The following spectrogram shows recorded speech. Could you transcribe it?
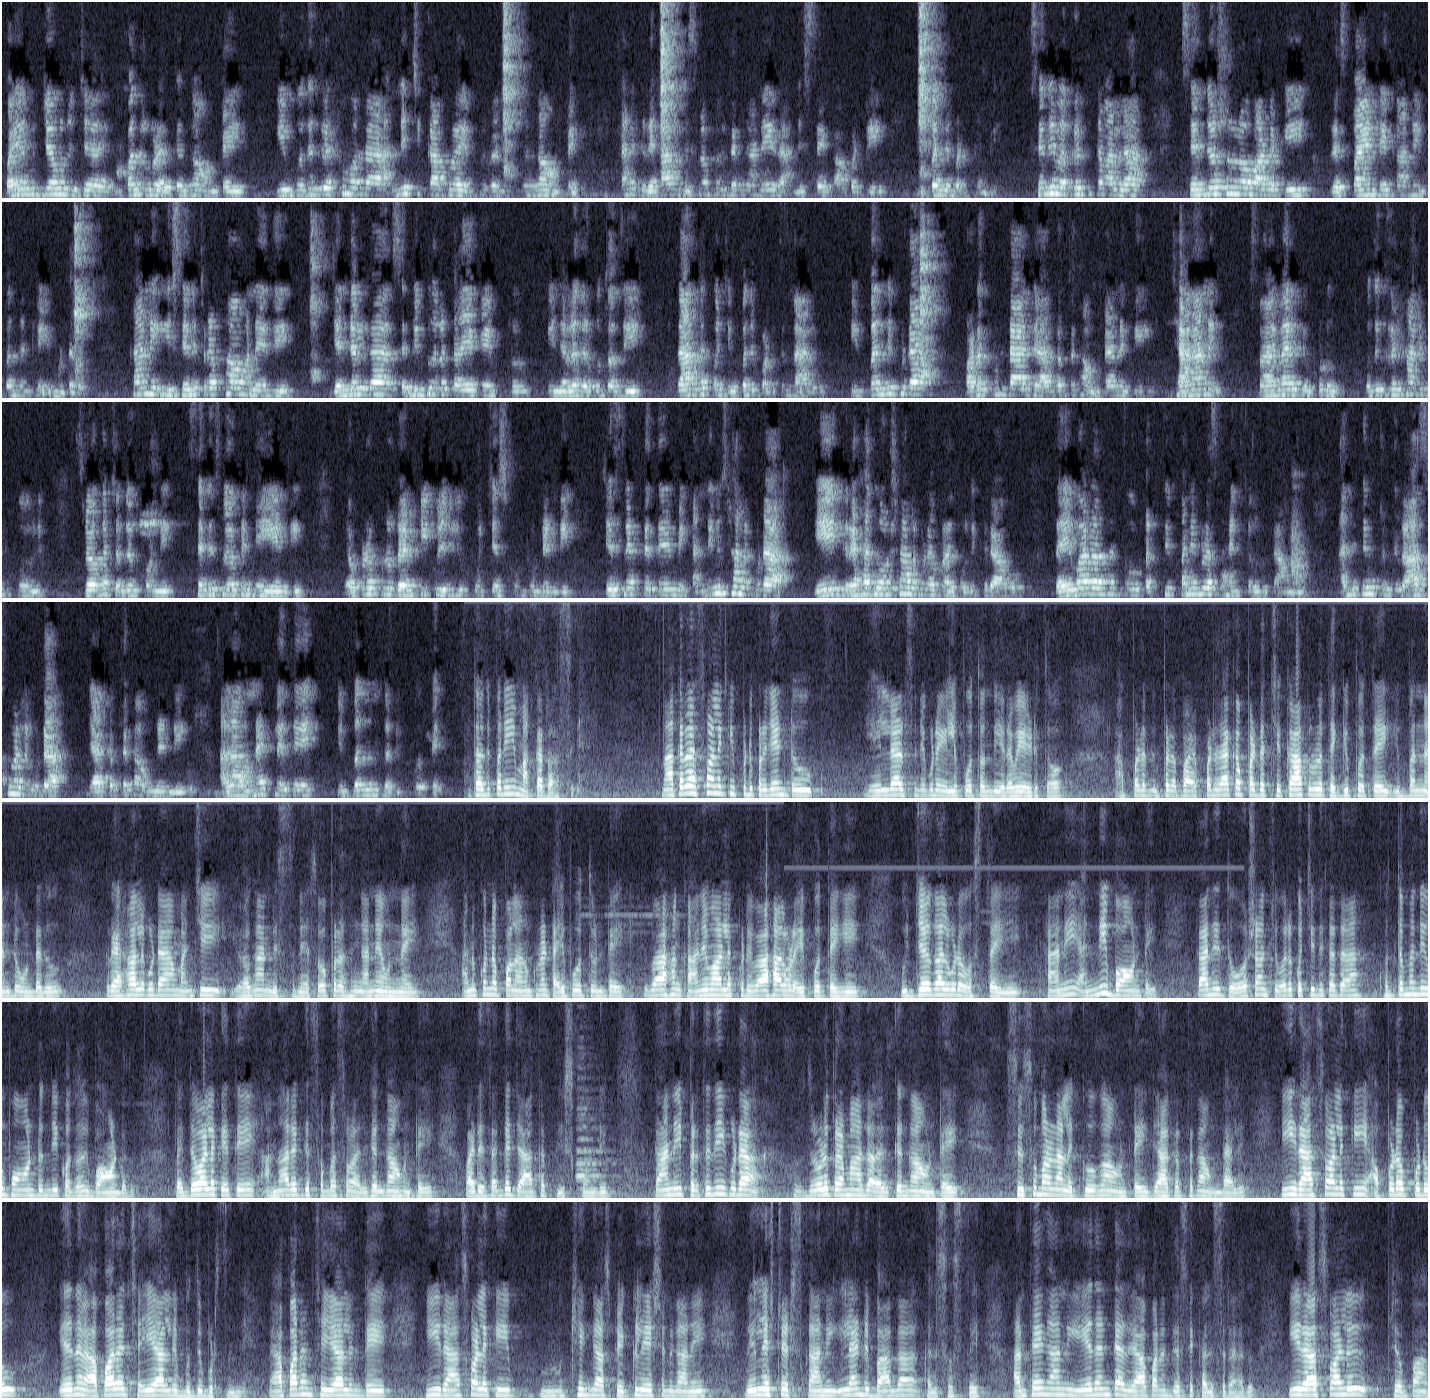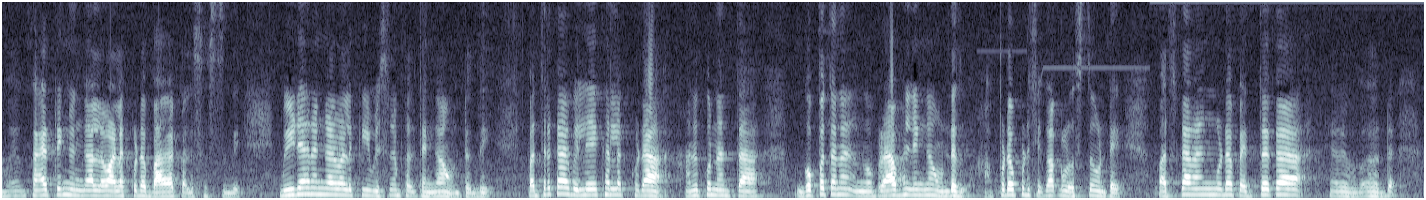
పై ఉద్యోగులు నుంచి ఇబ్బందులు కూడా అధికంగా ఉంటాయి. ఈ బుధ గ్రహం వల్ల అన్ని చికాకులు విపరీతంగా ఉంటాయి. కానీ గ్రహాలు విశ్రమ ఫలితంగానే రాణిస్తాయి కాబట్టి ఇబ్బంది పడకండి శని వక్రత వల్ల శని దోషంలో వాళ్ళకి ప్లస్ పాయింటే కానీ ఇబ్బంది అంటే ఏముండదు కానీ ఈ శని ప్రభావం అనేది జనరల్గా శని బుధుల కలయిక ఇప్పుడు ఈ నెల జరుగుతుంది. దాంతో కొంచెం ఇబ్బంది పడుతున్నారు. ఇబ్బంది కూడా పడకుండా జాగ్రత్తగా ఉండడానికి ధ్యానాన్ని స్వామివారికి ఎప్పుడు బుధగ్రహానికి శ్లోకం చదువుకోండి. శని శ్లోకం చేయండి. ఎప్పుడప్పుడు రవికి కుదిరికి పూజ చేసుకుంటూ ఉండండి చేసినట్లయితే మీకు అన్ని విషయాలు కూడా ఏ గ్రహ దోషాలు కూడా మన జోలికి రావు. దైవారాధనతో ప్రతి పని కూడా సహాయం కలుగుతాము అందుకని ప్రతి రాశి వాళ్ళు కూడా జాగ్రత్తగా ఉండండి. అలా ఉన్నట్లయితే ఇబ్బందులు తగ్గిపోతాయి తదుపరి మకర రాశి. మకర రాశి వాళ్ళకి ఇప్పుడు ప్రజెంట్ ఏళ్ళాడ్స్ కూడా వెళ్ళిపోతుంది ఇరవై ఏడుతో. అప్పటి ఇప్పటి- అప్పటిదాకా పడ్డ చికాకులు కూడా తగ్గిపోతాయి ఇబ్బంది అంటూ ఉండదు. గ్రహాలు కూడా మంచి యోగాన్ని ఇస్తున్నాయి శుభప్రదంగానే ఉన్నాయి. అనుకున్న పనులు అనుకున్నట్టు అయిపోతుంటాయి. వివాహం కాని వాళ్ళకు కూడా వివాహాలు కూడా అయిపోతాయి. ఉద్యోగాలు కూడా వస్తాయి. కానీ అన్నీ బాగుంటాయి. కానీ దోషం చివరికి వచ్చింది కదా. కొంతమందికి బాగుంటుంది కొంతమందికి బాగుండదు. పెద్దవాళ్ళకైతే అనారోగ్య సమస్యలు అధికంగా ఉంటాయి. వాటి తగ్గ జాగ్రత్త తీసుకోండి. కానీ ప్రతిదీ కూడా రోడ్డు ప్రమాదాలు అధికంగా ఉంటాయి. శిశు మరణాలు ఎక్కువగా ఉంటాయి. జాగ్రత్తగా ఉండాలి. ఈ రాశి వాళ్ళకి అప్పుడప్పుడు ఏదైనా వ్యాపారం చేయాలని బుద్ధి పుడుతుంది. వ్యాపారం చేయాలంటే ఈ రాశి వాళ్ళకి ముఖ్యంగా స్పెక్యులేషన్ కానీ రియల్ ఎస్టేట్స్ కానీ ఇలాంటివి బాగా కలిసి వస్తాయి. అంతేగాని ఏదంటే అది వ్యాపారం చేస్తే కలిసి రాదు. ఈ రాశి వాళ్ళు క్యాటరింగ్ రంగాల వాళ్ళకి కూడా బాగా కలిసి వస్తుంది. మీడియా రంగాల వాళ్ళకి మిశ్రమ ఫలితంగా ఉంటుంది. పత్రికా విలేకరులకు కూడా అనుకున్నంత గొప్పతనం ప్రాబల్యంగా ఉండదు. అప్పుడప్పుడు చికాకులు వస్తూ ఉంటాయి. పత్రికా రంగం కూడా పెద్దగా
